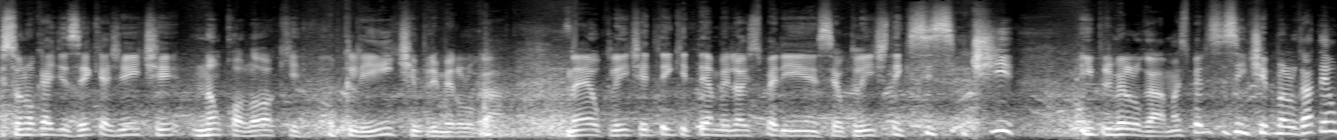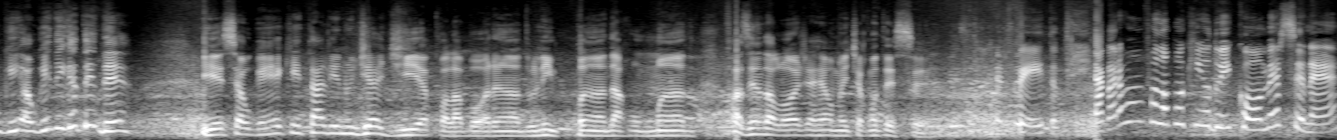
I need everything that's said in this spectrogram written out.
Isso não quer dizer que a gente não coloque o cliente em primeiro lugar. Né? O cliente ele tem que ter a melhor experiência, o cliente tem que se sentir em primeiro lugar, mas para ele se sentir em primeiro lugar, tem alguém, alguém tem que atender. E esse alguém é quem está ali no dia a dia, colaborando, limpando, arrumando, fazendo a loja realmente acontecer. Perfeito. E agora vamos pouquinho do e-commerce, né?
